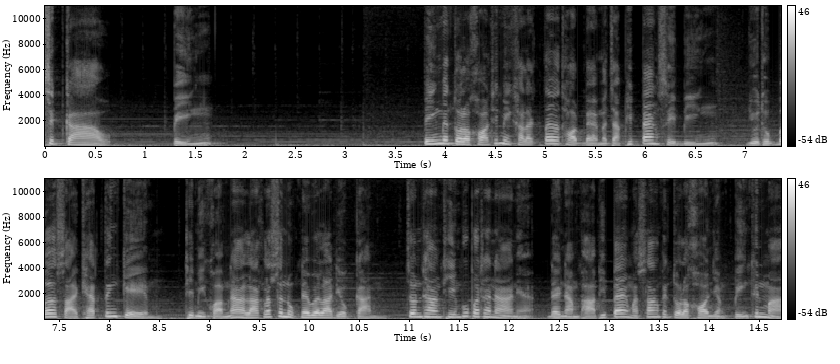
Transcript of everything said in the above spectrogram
19. ปิงปิงเป็นตัวละครที่มี character ถอดแบบมาจากพี่แป้ง zbing YouTuber สาย casting เกมที่มีความน่ารักและสนุกในเวลาเดียวกัน จนทางทีมผู้พัฒนาเนี่ย ได้นำพาพี่แป้งมาสร้างเป็นตัวละครอย่างปิงขึ้นมา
